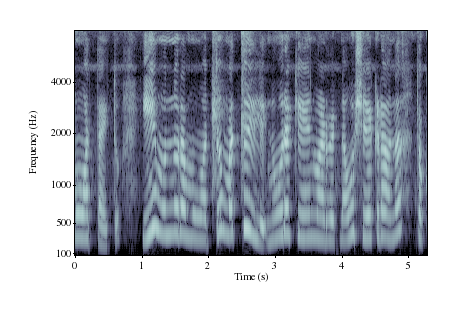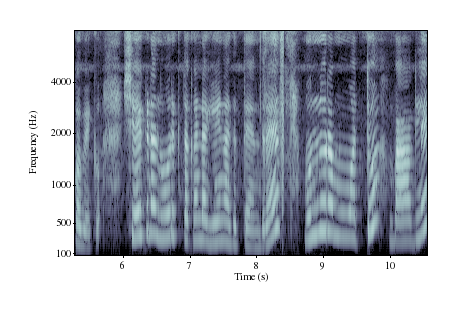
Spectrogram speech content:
ಮೂವತ್ತಾಯಿತು. ಈ ಮುನ್ನೂರ ಮೂವತ್ತು ಮತ್ತು ಇಲ್ಲಿ ನೂರಕ್ಕೆ ಏನು ಮಾಡ್ಬೇಕು ನಾವು? ಶೇಕಡವನ್ನು ತಗೋಬೇಕು ಶೇಕಡ ನೂರಕ್ಕೆ ತಗೊಂಡಾಗ ಏನಾಗುತ್ತೆ ಅಂದರೆ ಮುನ್ನೂರ ಮೂವತ್ತು ಬಾಗಿಲೆ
